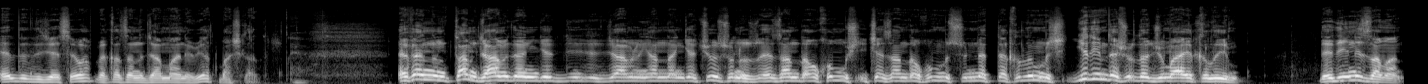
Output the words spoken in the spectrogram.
elde edeceği sevap ve kazanacağı maneviyat başkadır. Evet. Efendim tam camiden caminin yanından geçiyorsunuz. Ezan da okunmuş, iç ezan da okunmuş, sünnet de kılınmış. Gireyim de şurada cumayı kılayım. Dediğiniz zaman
